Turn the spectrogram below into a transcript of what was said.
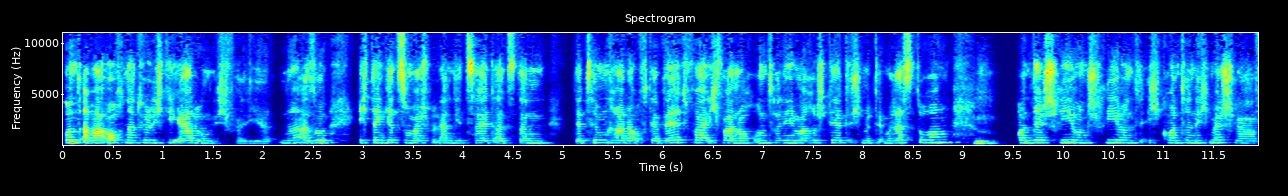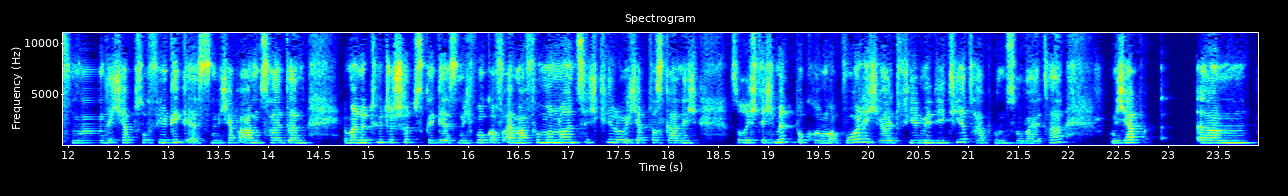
und aber auch natürlich die Erdung nicht verliert. Ne? Also ich denke jetzt zum Beispiel an die Zeit, als dann der Tim gerade auf der Welt war. Ich war noch unternehmerisch tätig mit dem Restaurant mhm. und der schrie und schrie und ich konnte nicht mehr schlafen und ich habe so viel gegessen. Ich habe abends halt dann immer eine Tüte Chips gegessen. Ich wog auf einmal 95 Kilo. Ich habe das gar nicht so richtig mitbekommen, obwohl ich halt viel meditiert habe und so weiter. Und ich habe ähm,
